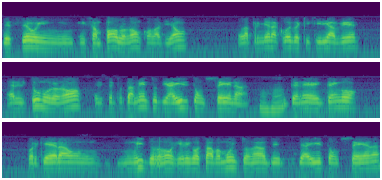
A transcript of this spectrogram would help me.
desceu em, em São Paulo, não, com o avião, a primeira coisa que queria ver era o túmulo, não? O sepultamento de Ayrton Senna, uhum. entendeu? Porque era um, um ídolo, não? Que ele gostava muito, não? De, de Ayrton Senna.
